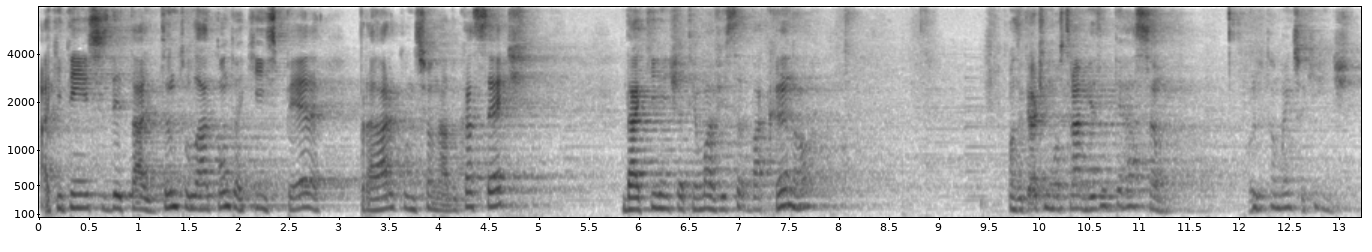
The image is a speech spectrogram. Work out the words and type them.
Aqui tem esses detalhes, tanto lá quanto aqui, espera para ar-condicionado cassete. Daqui a gente já tem uma vista bacana, ó. Mas eu quero te mostrar a mesma enterração. Olha o tamanho disso aqui, gente.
